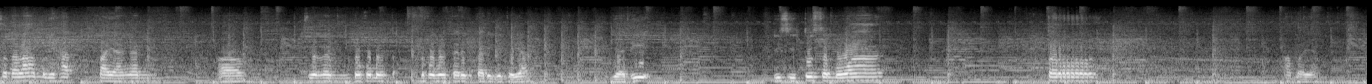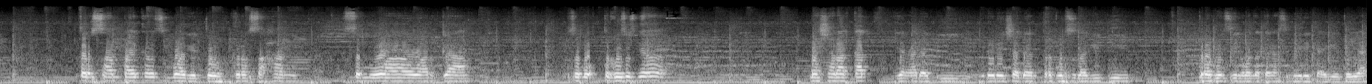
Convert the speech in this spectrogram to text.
setelah melihat tayangan uh, film dokumenter dokumenter tadi gitu ya. Jadi di situ semua ter apa ya tersampaikan semua gitu keresahan semua warga semua terkhususnya masyarakat yang ada di Indonesia dan terkhusus lagi di provinsi Kalimantan Tengah sendiri kayak gitu ya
